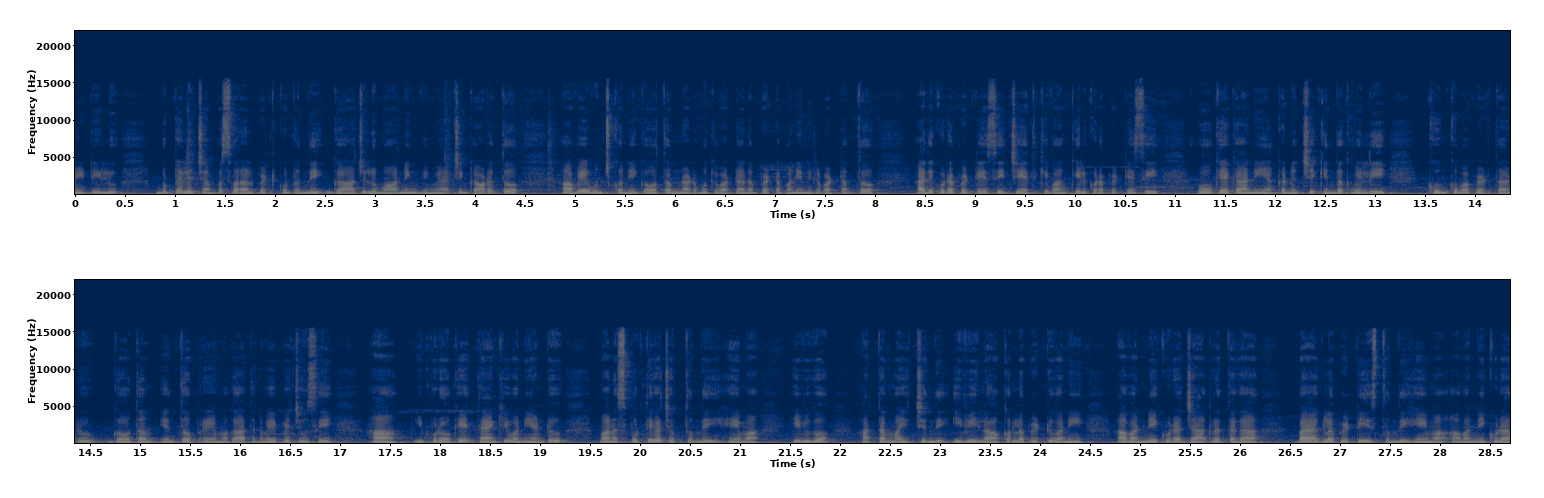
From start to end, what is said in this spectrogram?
మీటీలు బుట్టలు చంపస్వరాలు పెట్టుకుంటుంది. గాజులు మార్నింగ్వి మ్యాచింగ్ కావడంతో అవే ఉంచుకొని గౌతమ్ నడుముకి వడ్డానం పెట్టమని నిలబడటంతో అది కూడా పెట్టేసి చేతికి వంకీలు కూడా పెట్టేసి ఓకే కానీ అక్కడి నుంచి కిందకు వెళ్ళి కుంకుమ పెడతాడు. గౌతమ్ ఎంతో ప్రేమగా అతని వైపే చూసి హా ఇప్పుడు ఓకే థ్యాంక్ యూ అని అంటూ మనస్ఫూర్తిగా చెప్తుంది. హేమ ఇవిగో అత్తమ్మ ఇచ్చింది ఇవి లాకర్లో పెట్టు అని అవన్నీ కూడా జాగ్రత్తగా బ్యాగ్లో పెట్టి ఇస్తుంది. హేమ అవన్నీ కూడా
